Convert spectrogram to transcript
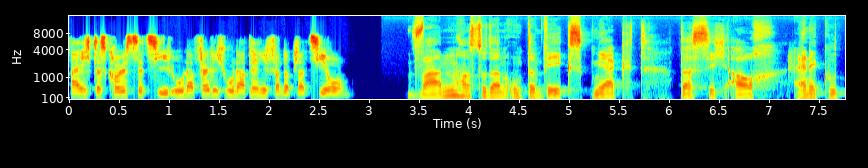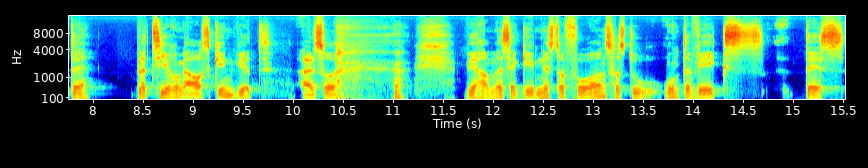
eigentlich das größte Ziel, völlig unabhängig von der Platzierung. Wann hast du dann unterwegs gemerkt, dass sich auch eine gute Platzierung ausgehen wird? Also wir haben das Ergebnis da vor uns. Hast du unterwegs das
